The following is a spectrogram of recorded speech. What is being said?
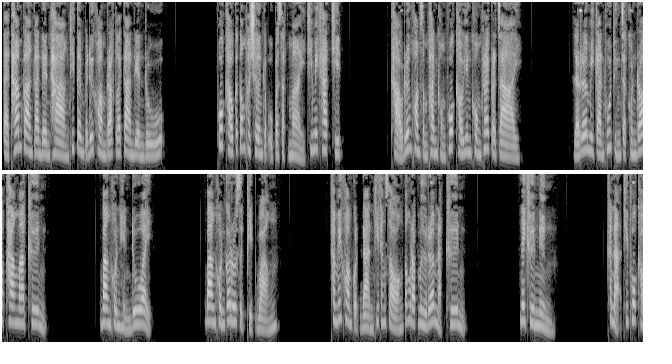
แต่ท่ามกลางการเดินทางที่เต็มไปด้วยความรักและการเรียนรู้ พวกเขาก็ต้องเผชิญกับอุปสรรคใหม่ที่ไม่คาดคิด ข่าวเรื่องความสัมพันธ์ของพวกเขายังคงแพร่กระจาย และเริ่มมีการพูดถึงจากคนรอบข้างมากขึ้น บางคนเห็นด้วย บางคนก็รู้สึกผิดหวังทำให้ความกดดันที่ทั้งสองต้องรับมือเริ่มหนักขึ้น ในคืนหนึ่ง ขณะที่พวกเขา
